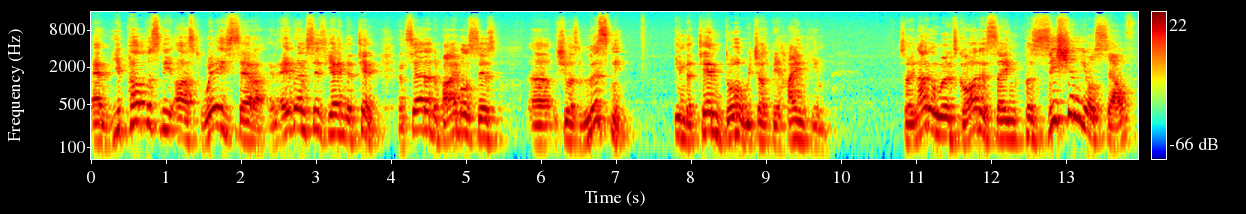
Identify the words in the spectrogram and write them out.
And he purposely asked, Where is Sarah? And Abraham says, Here in the tent. And Sarah, the Bible says, uh, she was listening in the tent door which was behind him. So, in other words, God is saying, Position yourself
